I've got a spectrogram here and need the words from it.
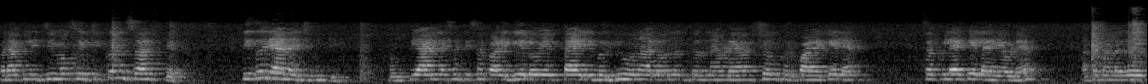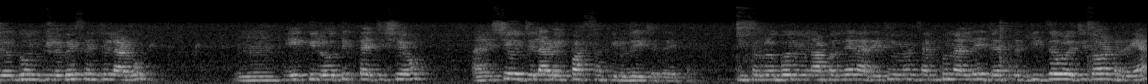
पण आपली जी मक्याची कणसं असते ती घरी आणायची होती. मग ती आणण्यासाठी सकाळी गेलो एक टायलीभर घेऊन आलो नंतर एवढ्या शंकरपाळ्या केल्या चकल्या केल्या एवढ्या. आता मला जवळजवळ दोन किलो बेसनचे लाडू अं, एक किलो तिखटाची शेव आणि शेवचे लाडू एक पाच सहा किलो द्यायचे द्यायचं हे सगळं बनवून आपण देणार आहे. तुम्ही म्हणसान कुणाला द्यायची असतं ही जवळचीच ऑर्डर आहे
